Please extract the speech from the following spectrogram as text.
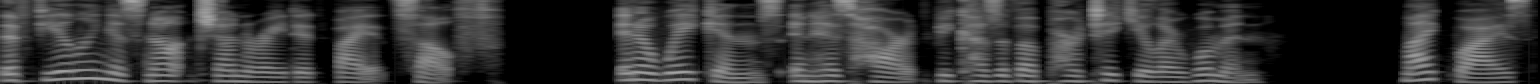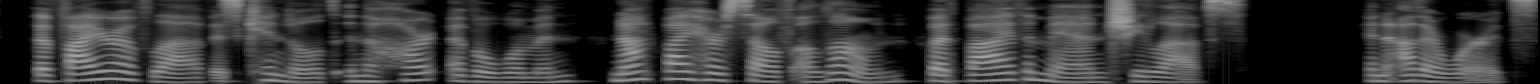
the feeling is not generated by itself. It awakens in his heart because of a particular woman. Likewise, the fire of love is kindled in the heart of a woman not by herself alone, but by the man she loves. In other words,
